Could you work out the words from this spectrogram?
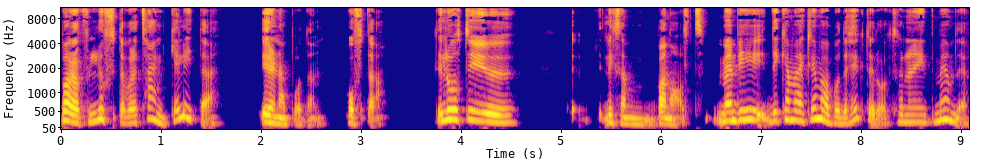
bara få lufta våra tankar lite i den här podden, ofta. Det låter ju liksom banalt, men vi, det kan verkligen vara både högt och lågt, håller ni inte med om det?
